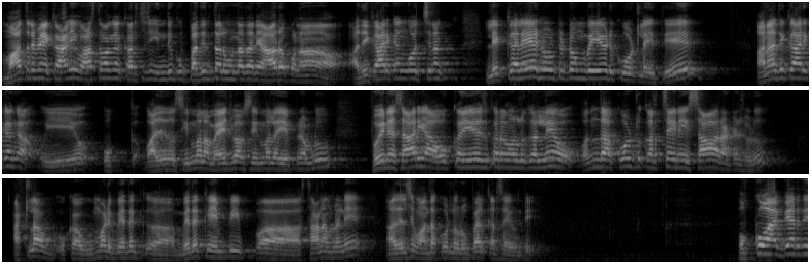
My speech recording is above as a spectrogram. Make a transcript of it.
మాత్రమే కానీ వాస్తవంగా ఖర్చు ఇందుకు పదింతలు ఉన్నదనే ఆరోపణ. అధికారికంగా వచ్చిన లెక్కలే నూట తొంభై ఏడు కోట్లయితే అనధికారికంగా ఏ ఒక్క అదేదో సినిమాలో మహేష్ బాబు సినిమాలో చెప్పినప్పుడు పోయినసారి ఆ ఒక్క నియోజకవర్గంలోనే వంద కోట్లు ఖర్చు అయినాయి సార్ అట్ట చూడు. అట్లా ఒక ఉమ్మడి మెదక్ మెదక్ ఎంపీ స్థానంలోనే నాకు తెలిసి వంద కోట్ల రూపాయలు ఖర్చు అయి ఉంటాయి. ఒక్కో అభ్యర్థి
